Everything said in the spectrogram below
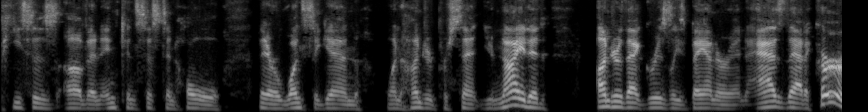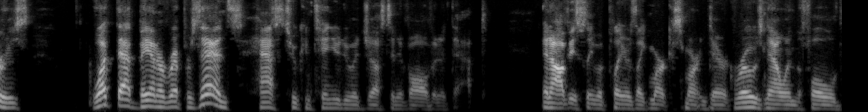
pieces of an inconsistent whole. They are once again 100% united under that Grizzlies banner. And as that occurs, what that banner represents has to continue to adjust and evolve and adapt. And obviously, with players like Marcus Smart and Derrick Rose now in the fold,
